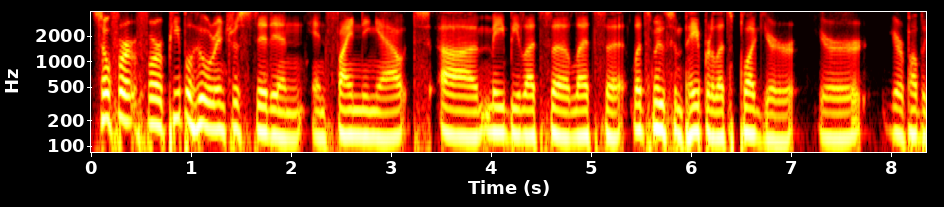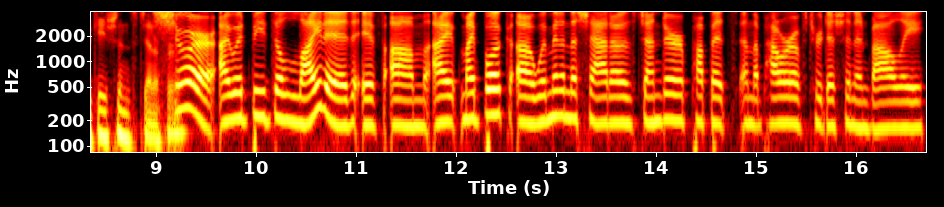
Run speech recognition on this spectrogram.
so for for people who are interested in in finding out, uh, maybe let's uh, let's uh, let's move some paper. Let's plug your your your publications, Jennifer? Sure, I would be delighted if um, I my book, uh, "Women in the Shadows: Gender Puppets and the Power of Tradition in Bali."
